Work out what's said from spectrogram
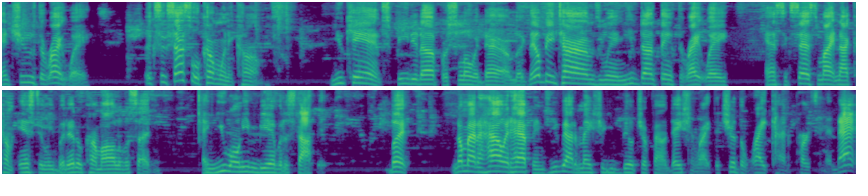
and choose the right way. The success will come when it comes. You can't speed it up or slow it down. Look, there'll be times when you've done things the right way, and success might not come instantly, but it'll come all of a sudden, and you won't even be able to stop it. But no matter how it happens, you got to make sure you built your foundation right, that you're the right kind of person. And that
